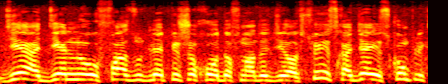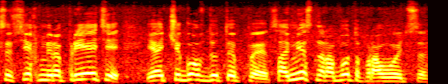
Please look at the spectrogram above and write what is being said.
где отдельную фазу для пешеходов надо делать. Все исходя из комплекса всех мероприятий и очагов ДТП. Совместно работа проводится.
